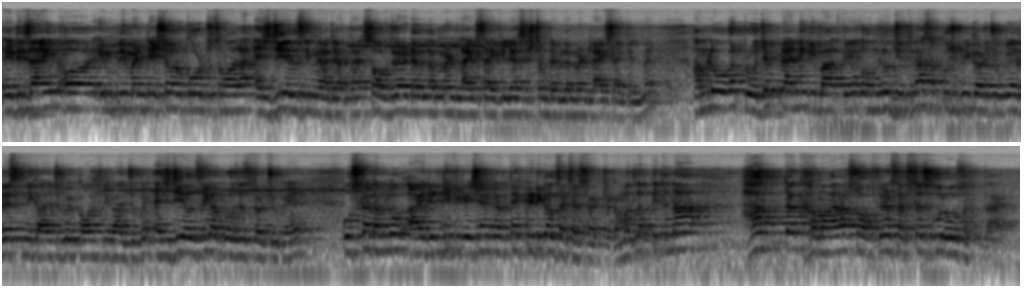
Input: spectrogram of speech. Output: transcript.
डिज़ाइन और इम्प्लीमेंटेशन और तो हमारा एच डी एल सी में आ जाता है सॉफ्टवेयर डेवलपमेंट लाइफ साइकिल या सिस्टम डेवलपमेंट लाइफ साइकिल में, हम लोग अगर प्रोजेक्ट प्लानिंग की बात करें तो हम लोग जितना सब कुछ भी कर चुके हैं रिस्क निकाल चुके हैं कॉस्ट निकाल चुके हैं एच डी एल सी का प्रोसेस कर चुके हैं, उसका हम लोग आइडेंटिफिकेशन करते हैं क्रिटिकल सक्सेस फैक्टर का। मतलब कितना हद तक हमारा सॉफ्टवेयर सक्सेसफुल हो सकता है।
